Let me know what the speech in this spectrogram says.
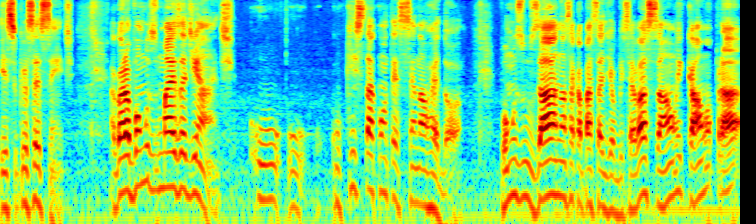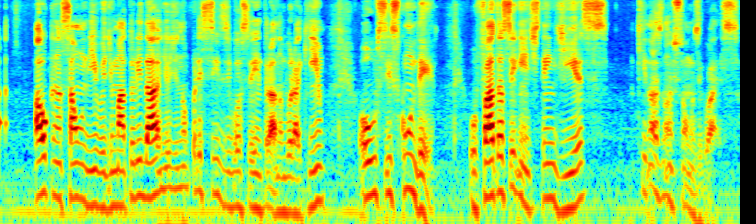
isso que você sente. Agora vamos mais adiante. O, o, o que está acontecendo ao redor? Vamos usar nossa capacidade de observação e calma para alcançar um nível de maturidade onde não precise você entrar no buraquinho ou se esconder. O fato é o seguinte: tem dias que nós não somos iguais.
